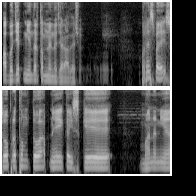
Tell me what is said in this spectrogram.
આ બજેટની અંદર તમને નજર આવે છે? પરેશભાઈ, સૌપ્રથમ તો આપને એ કહીશ કે માનનીય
